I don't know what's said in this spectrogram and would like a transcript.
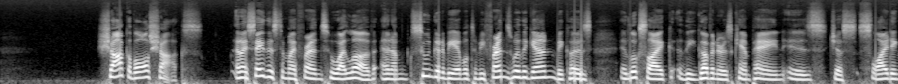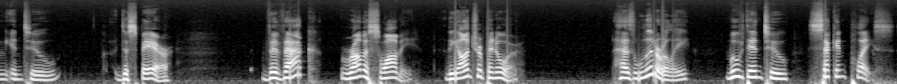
shock of all shocks. And I say this to my friends who I love, and I'm soon going to be able to be friends with again because it looks like the governor's campaign is just sliding into despair. Vivek Ramaswamy, the entrepreneur, has literally moved into second place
